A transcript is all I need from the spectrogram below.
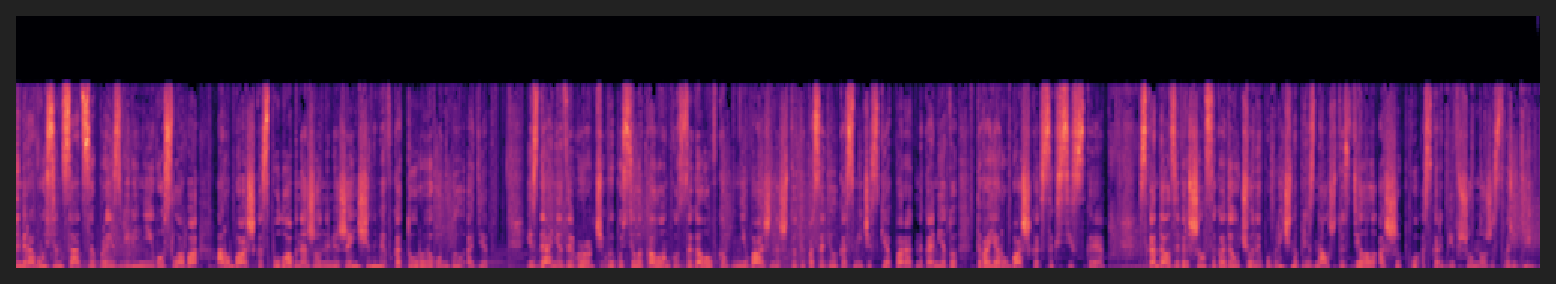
но мировую сенсацию произвели не его слова, а рубашка с полуобнаженными женщинами, в которую он был одет. Издание The Verge выпустило колонку с заголовком «Неважно, что ты посадил космический аппарат на комету, твоя рубашка сексистская. Скандал завершился, когда ученый публично признал, что сделал ошибку, оскорбившую множество людей.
